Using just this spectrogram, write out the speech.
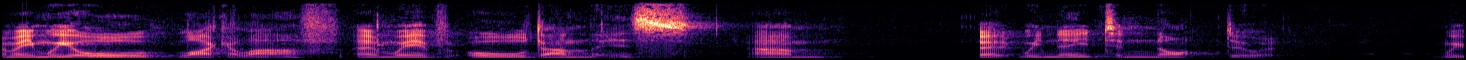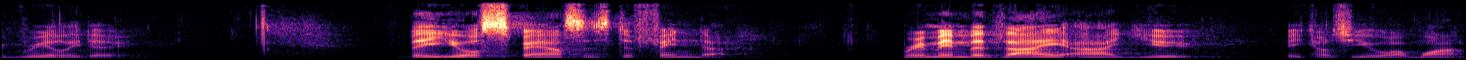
I mean, we all like a laugh, and we've all done this, um, but we need to not do it. We really do. Be your spouse's defender Remember, they are you because you are one.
